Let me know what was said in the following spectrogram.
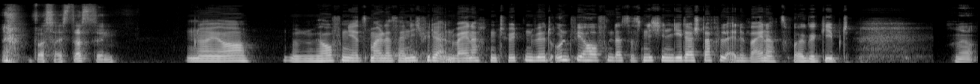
Was heißt das denn? Naja, wir hoffen jetzt mal, dass er nicht wieder an Weihnachten töten wird und wir hoffen, dass es nicht in jeder Staffel eine Weihnachtsfolge gibt. Ja.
